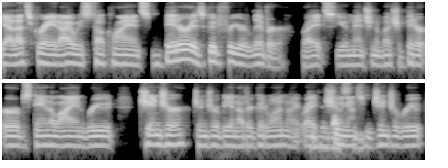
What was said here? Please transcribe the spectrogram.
Yeah, that's great. I always tell clients bitter is good for your liver, right? So you mentioned a bunch of bitter herbs, dandelion root, ginger. Ginger would be another good one, right? right? Chewing on some ginger root.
